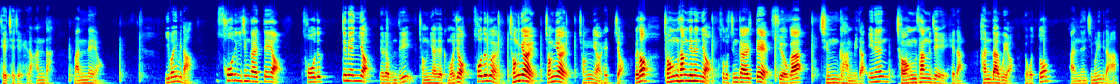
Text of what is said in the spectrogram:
대체제에 해당한다. 맞네요. 2번입니다. 소득이 증가했대요. 소득 뜨면요. 여러분들이 정리하셔야 할거 뭐죠? 소득은 정렬, 정렬, 정렬했죠. 그래서 정상제는요. 소득 증가할 때 수요가 증가합니다. 이는 정상제에 해당 한다고요. 이것도 맞는 지문입니다.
